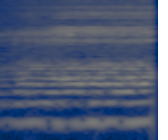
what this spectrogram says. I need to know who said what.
Speaker 1: Oh.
